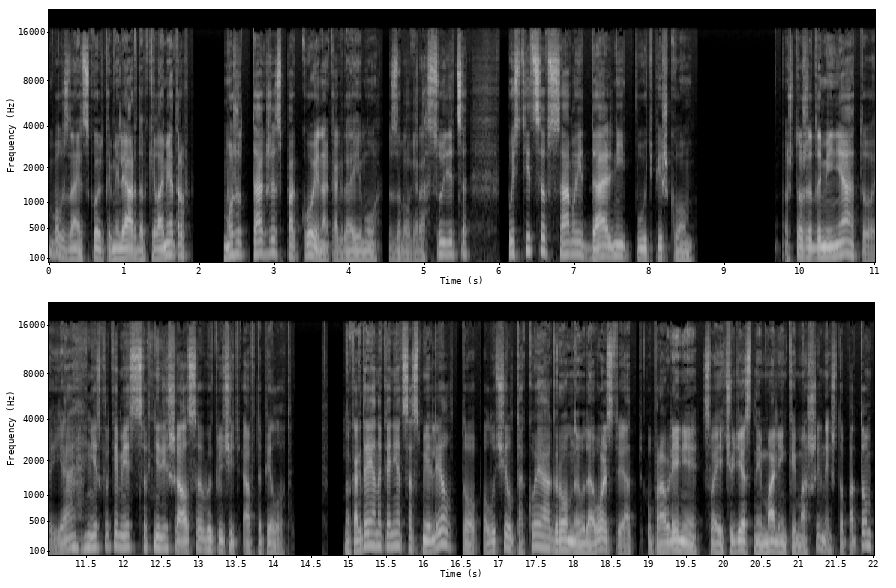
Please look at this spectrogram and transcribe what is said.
бог знает сколько миллиардов километров, может также спокойно, когда ему заблагорассудится, пуститься в самый дальний путь пешком. Что же до меня, то я несколько месяцев не решался выключить автопилот. Но когда я, наконец, осмелел, то получил такое огромное удовольствие от управления своей чудесной маленькой машиной, что потом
